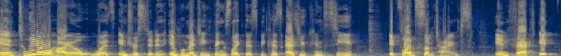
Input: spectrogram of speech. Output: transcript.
and Toledo, Ohio was interested in implementing things like this because as you can see, it floods sometimes. In fact, it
